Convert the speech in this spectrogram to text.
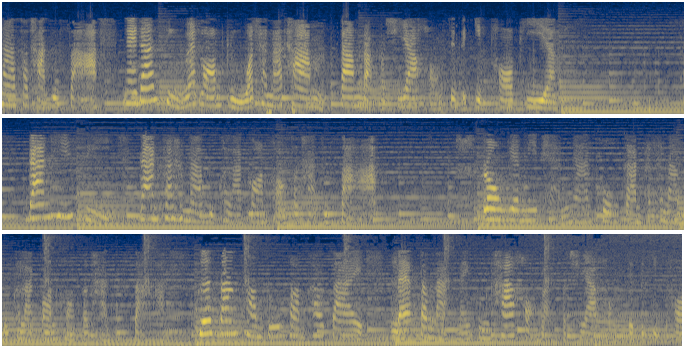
นาสถานศึกษา ในด้านสิ่งแวดล้อมหรือวัฒนธรรม ตามหลักปรัชญาของเศรษฐกิจพอเพียง ด้านที่ 4 การพัฒนาบุคลากรของสถานศึกษา โรงเรียนมีแผนงานโครงการพัฒนาบุคลากรของสถานศึกษา เพื่อสร้างความรู้ความเข้าใจ และตระหนักในคุณค่าของหลักปรัชญาของเศรษฐกิจพอ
